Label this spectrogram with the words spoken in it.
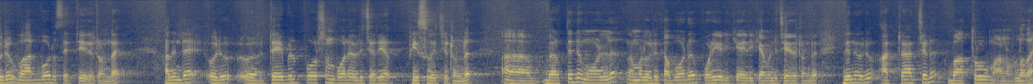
ഒരു വാർഡ് ബോർഡ് സെറ്റ് ചെയ്തിട്ടുണ്ട്. അതിന്റെ ഒരു ടേബിൾ പോർഷൻ പോലെ ഒരു ചെറിയ പീസ് വെച്ചിട്ടുണ്ട്. ബെർത്തിന്റെ മുകളിൽ നമ്മൾ ഒരു കബോർഡ് പൊടിയടിക്കാതിരിക്കാൻ വേണ്ടി ചെയ്തിട്ടുണ്ട്. ഇതിനൊരു അറ്റാച്ച്ഡ് ബാത്റൂമാണുള്ളത്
